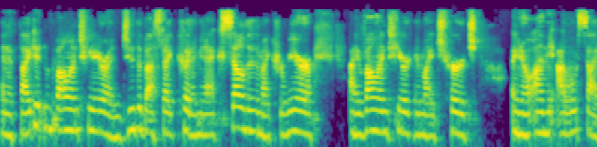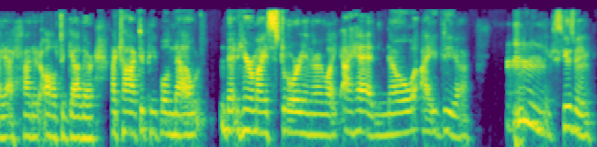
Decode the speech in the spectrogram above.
and if I didn't volunteer and do the best I could, I mean, I excelled in my career. I volunteered in my church. You know, on the outside, I had it all together. I talk to people now that hear my story and they're like, I had no idea. Excuse me.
